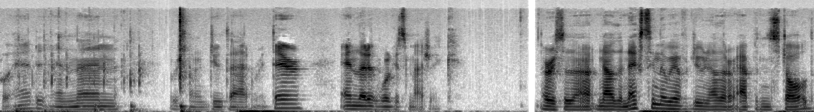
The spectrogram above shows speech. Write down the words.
go ahead and then we're just going to do that right there and let it work its magic. Alright, so now the next thing that we have to do now that our app is installed,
